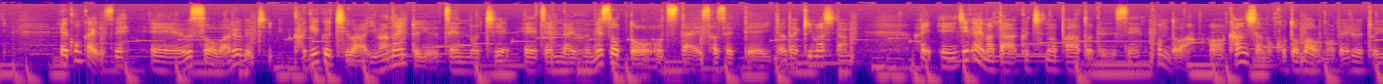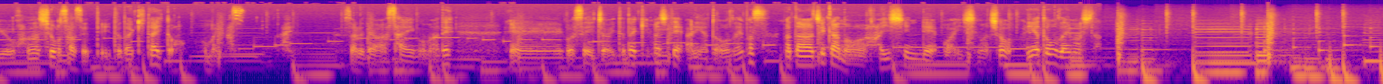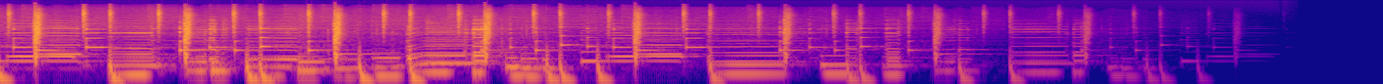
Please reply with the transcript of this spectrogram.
え今回ですね、えー、嘘悪口陰口は言わないという禅の知恵、えー、禅ライフメソッドをお伝えさせていただきました。はい、えー、次回また口のパートでですね今度は感謝の言葉を述べるというお話をさせていただきたいと思います。はい、それでは最後まで、えー、ご清聴いただきましてありがとうございます。また次回の配信でお会いしましょう。ありがとうございました。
